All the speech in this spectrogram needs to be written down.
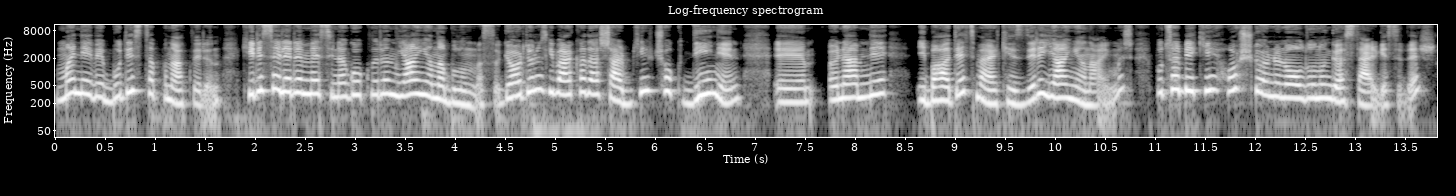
Mane ve Budist tapınakların, kiliselerin ve sinagogların yan yana bulunması. Gördüğünüz gibi arkadaşlar birçok dinin e, önemli ibadet merkezleri yan yanaymış. Bu tabii ki hoşgörünün olduğunun göstergesidir.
